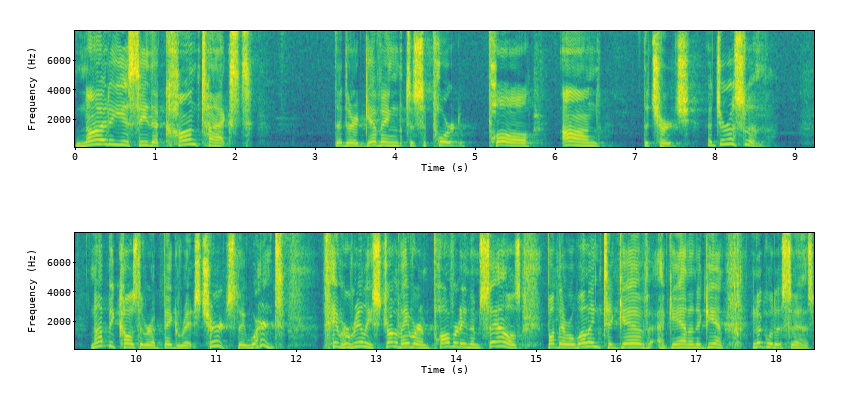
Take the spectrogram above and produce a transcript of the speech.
Now, do you see the context that they're giving to support Paul and the church at Jerusalem? Not because they were a big, rich church, they weren't. They were really struggling. They were in poverty themselves, but they were willing to give again and again. Look what it says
